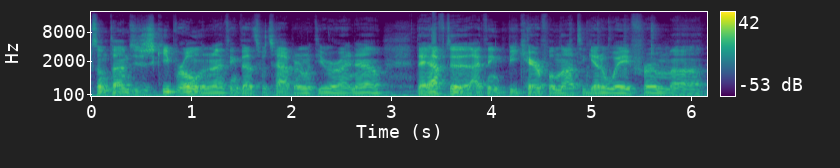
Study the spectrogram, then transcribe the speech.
sometimes you just keep rolling, and I think that's what's happening with URI now. They have to, I think, be careful not to get away from uh,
